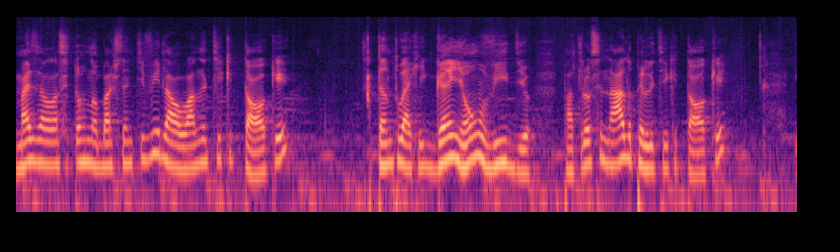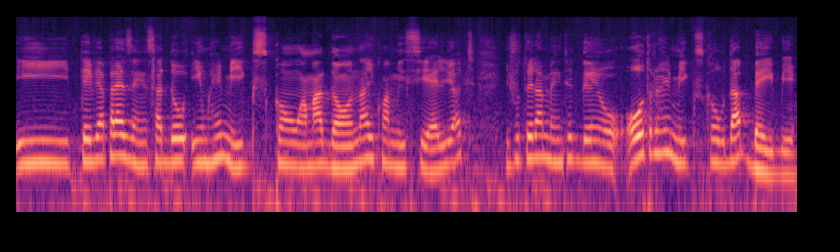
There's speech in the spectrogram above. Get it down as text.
Mas ela se tornou bastante viral lá no TikTok. Tanto é que ganhou um vídeo patrocinado pelo TikTok. E teve a presença do, em um remix com a Madonna e com a Missy Elliott. E futuramente ganhou outro remix com o da Baby.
